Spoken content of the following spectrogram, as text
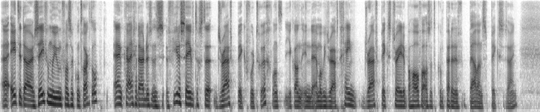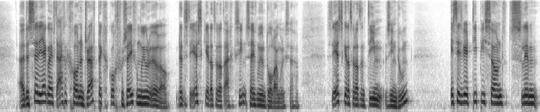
Eh, eten daar 7 miljoen van zijn contract op... en krijgen daar dus een z- 74ste draft pick voor terug. Want je kan in de MLB draft geen draft picks traden... behalve als het competitive balance picks zijn. Eh, dus San Diego heeft eigenlijk gewoon een draft pick gekocht voor 7 miljoen euro. Dit is de eerste keer dat we dat eigenlijk zien. 7 miljoen dollar moet ik zeggen. Het is de eerste keer dat we dat een team zien doen. Is dit weer typisch zo'n slim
